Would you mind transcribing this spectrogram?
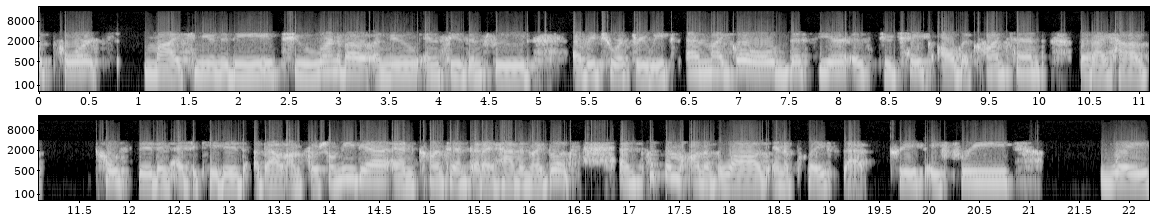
support my community to learn about a new in season food every two or three weeks. And my goal this year is to take all the content that I have posted and educated about on social media and content that I have in my books and put them on a blog in a place that creates a free way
